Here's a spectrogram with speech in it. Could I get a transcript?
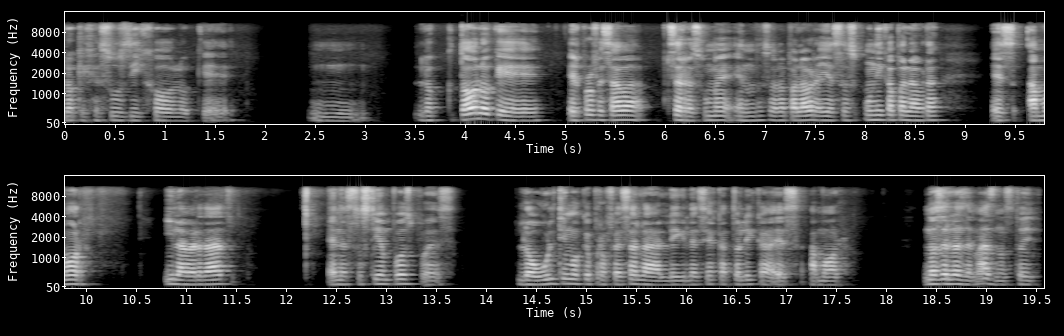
lo que Jesús dijo, lo que lo, todo lo que él profesaba se resume en una sola palabra y esa única palabra es amor. Y la verdad, en estos tiempos, pues lo último que profesa la, Iglesia Católica es amor. No sé las demás, no estoy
